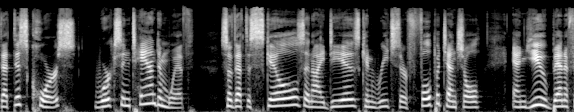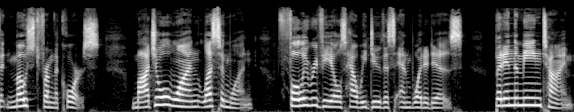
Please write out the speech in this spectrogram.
that this course works in tandem with so that the skills and ideas can reach their full potential and you benefit most from the course. Module 1, Lesson 1, fully reveals how we do this and what it is. But in the meantime,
